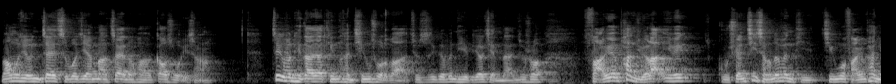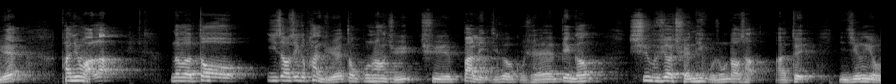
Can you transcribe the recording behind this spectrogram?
郎姆九，你在直播间吗？在的话，告诉我一声啊。这个问题大家听得很清楚了吧？就是这个问题比较简单，就是说法院判决了，因为股权继承的问题，经过法院判决，判决完了，那么到依照这个判决到工商局去办理这个股权变更，需不需要全体股东到场啊？对，已经有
